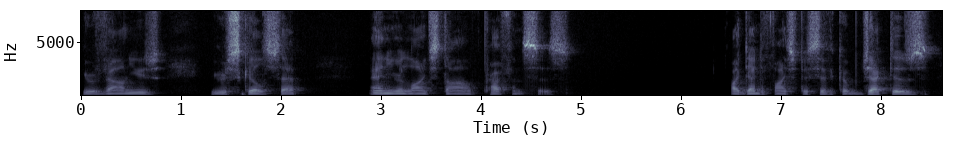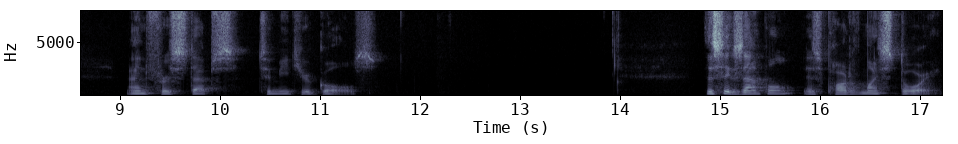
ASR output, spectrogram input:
your values, your skill set, and your lifestyle preferences. Identify specific objectives and first steps to meet your goals. This example is part of my story.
